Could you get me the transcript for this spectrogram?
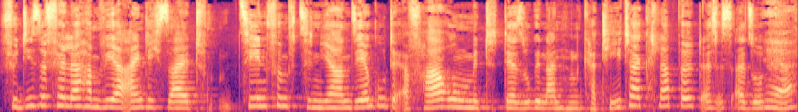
für diese Fälle haben wir eigentlich seit 10, 15 Jahren sehr gute Erfahrungen mit der sogenannten Katheterklappe. Das ist also ja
